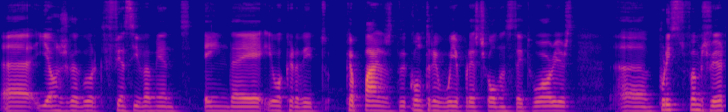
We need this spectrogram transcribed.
uh, e é um jogador que defensivamente ainda é, eu acredito, capaz de contribuir para estes Golden State Warriors. Uh, por isso, vamos ver.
